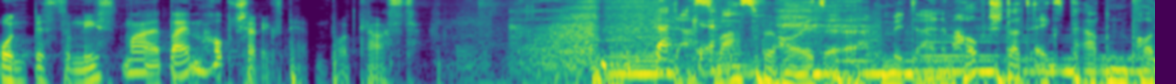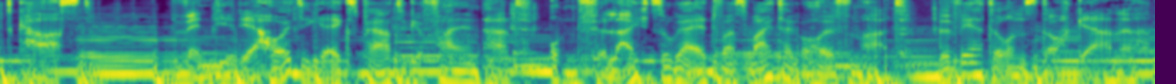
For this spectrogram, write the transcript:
und bis zum nächsten Mal beim Hauptstadtexperten-Podcast. Das war's für heute mit einem Hauptstadtexperten-Podcast. Wenn dir der heutige Experte gefallen hat und vielleicht sogar etwas weitergeholfen hat, bewerte uns doch gerne.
